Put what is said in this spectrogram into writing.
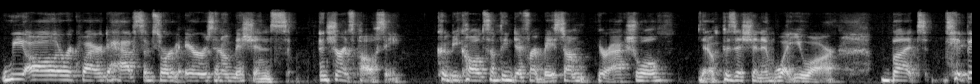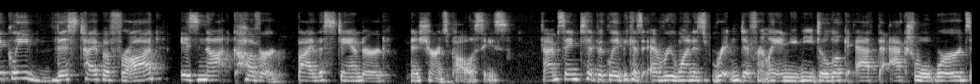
we all are required to have some sort of errors and omissions insurance policy. Could be called something different based on your actual you know position and what you are but typically this type of fraud is not covered by the standard insurance policies i'm saying typically because everyone is written differently and you need to look at the actual words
